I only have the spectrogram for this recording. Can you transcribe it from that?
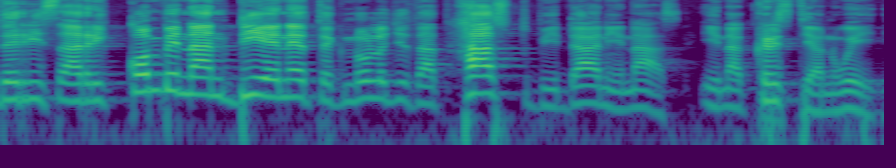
there is a recombinant DNA technology that has to be done in us in a Christian way.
